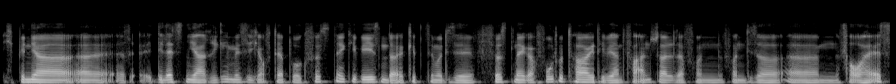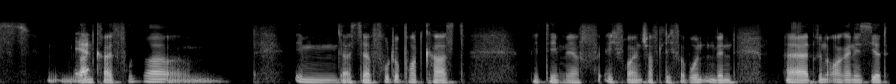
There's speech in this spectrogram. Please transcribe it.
ich bin ja äh, die letzten Jahre regelmäßig auf der Burg Fürstenegg gewesen. Da gibt es immer diese Fürstenegger Fototage, die werden veranstaltet von, von dieser ähm, VHS, ja. Landkreis Fulda. Ähm, Im, da ist der Fotopodcast, mit dem ja ich freundschaftlich verbunden bin, äh, drin organisiert.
